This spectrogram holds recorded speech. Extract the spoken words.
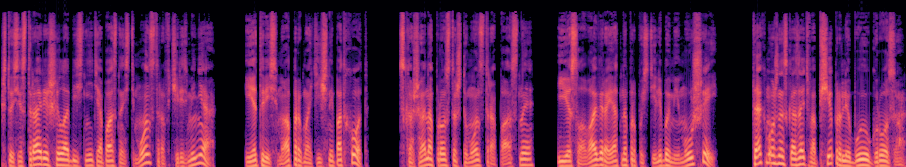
что сестра решила объяснить опасность монстров через меня, и это весьма прагматичный подход. Скажи она просто, что монстры опасны, ее слова, вероятно, пропустили бы мимо ушей. Так можно сказать вообще про любую угрозу.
